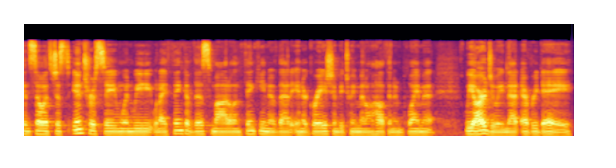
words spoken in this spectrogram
And so it's just interesting when we when i think of this model and thinking of that integration between mental health and employment we are doing that every day.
